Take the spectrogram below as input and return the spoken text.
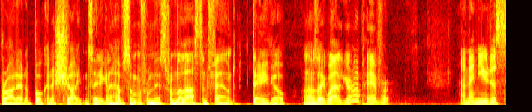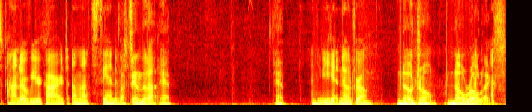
Brought out a bucket of shite and said, "You're gonna have something from this, from the lost and found." There you go. And I was like, "Well, you're not paying for it." And then you just hand over your card, and that's the end of That's it. That's the end of that. Yeah, yeah. And you get no drone. No drone, no Rolex,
